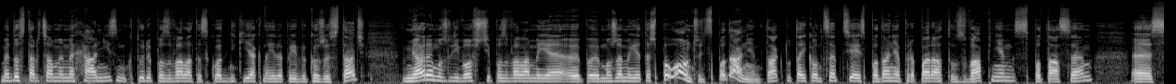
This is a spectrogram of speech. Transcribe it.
My dostarczamy mechanizm, który pozwala te składniki jak najlepiej wykorzystać. W miarę możliwości pozwalamy je, e, możemy je też połączyć z podaniem. Tak? Tutaj koncepcja jest podania preparatu z wapniem, z potasem, e, z,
